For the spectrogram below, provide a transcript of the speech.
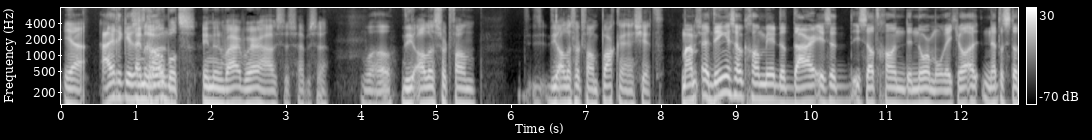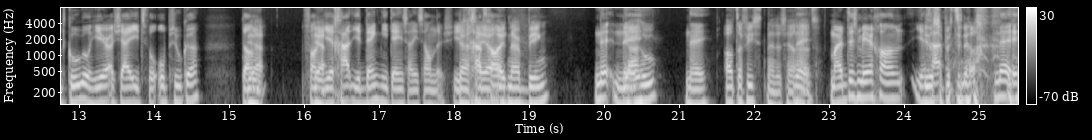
Ja, eigenlijk is het En gewoon... robots in hun wa- warehouses hebben ze. Wow. Die alle soort van, die alle soort van pakken en shit. Maar het ding is ook gewoon meer dat daar is, het, is dat gewoon de normal, weet je wel. Net als dat Google hier, als jij iets wil opzoeken, dan ja, van Ja. je, gaat, je denkt niet eens aan iets anders. Je ja, ga gaat je gewoon... uit naar Bing, Nee, nee, Yahoo, nee, Altavis? Nee, dat is heel nee. oud. Maar het is meer gewoon... Je gaat, nee,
